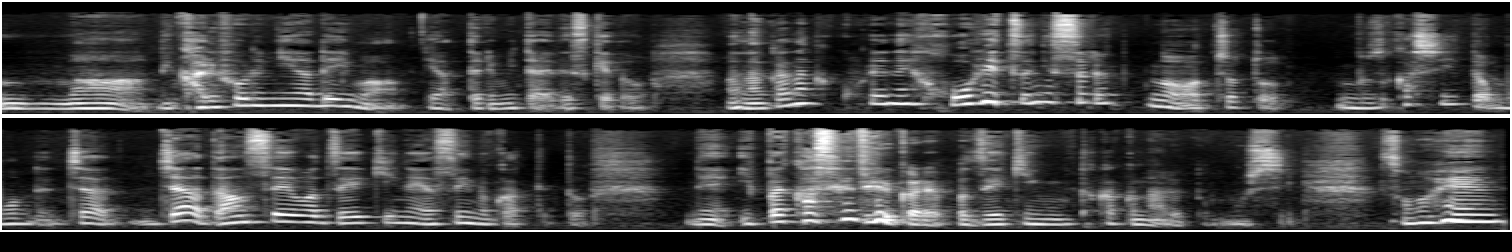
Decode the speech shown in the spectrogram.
まあ、カリフォルニアで今やってるみたいですけど、まあ、なかなかこれね法律にするのはちょっと難しいと思うんでじゃあじゃあ男性は税金が安いのかっていうと、ね、いっぱい稼いでるからやっぱ税金も高くなると思うしその辺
